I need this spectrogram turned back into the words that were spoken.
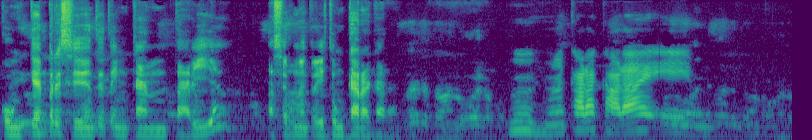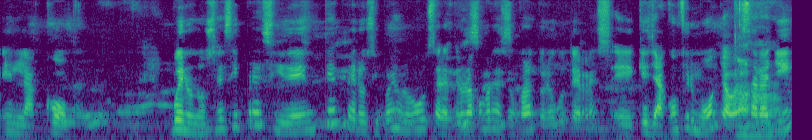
¿Con qué presidente te encantaría hacer una entrevista, un cara a cara? una cara a cara en la COP bueno, no sé si presidente, pero sí, por ejemplo, me gustaría tener una conversación con Antonio Guterres, eh, que ya confirmó, ya va a estar allí.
